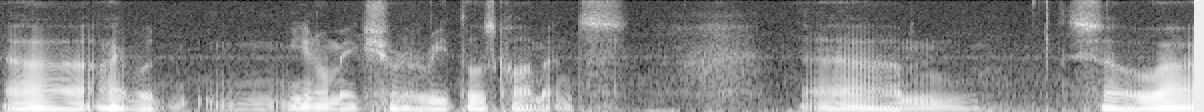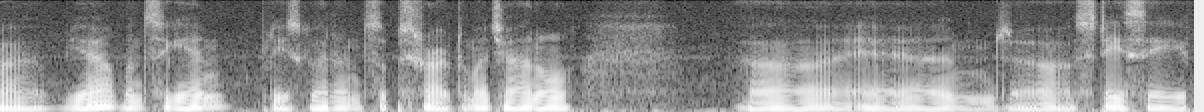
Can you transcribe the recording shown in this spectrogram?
Uh, I would you know make sure to read those comments. Um, so uh, yeah once again please go ahead and subscribe to my channel. Uh, and uh, stay safe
